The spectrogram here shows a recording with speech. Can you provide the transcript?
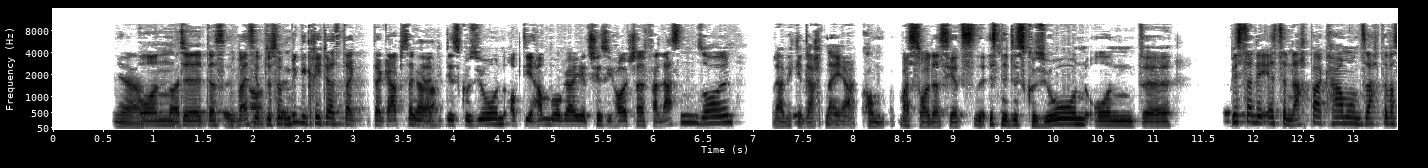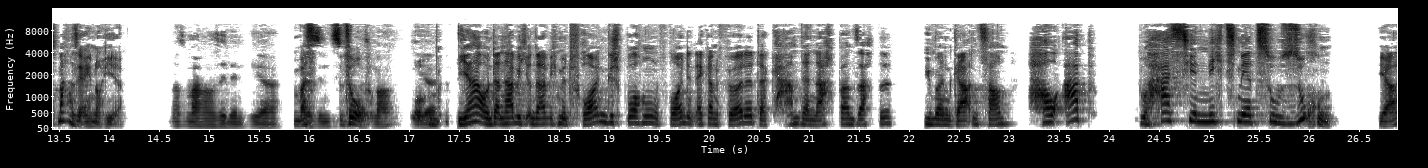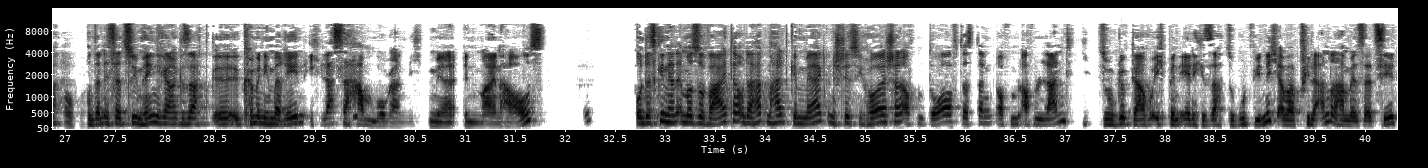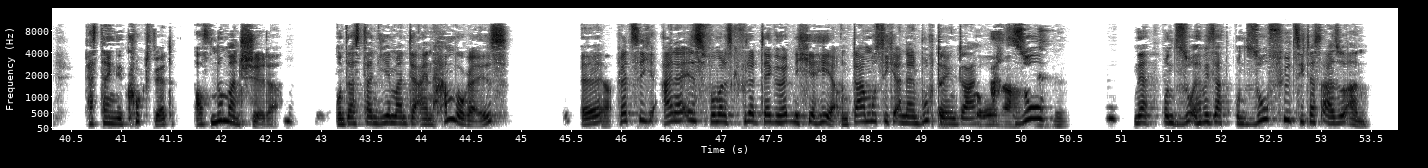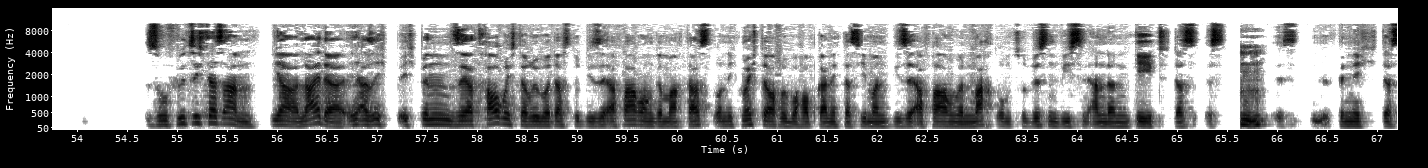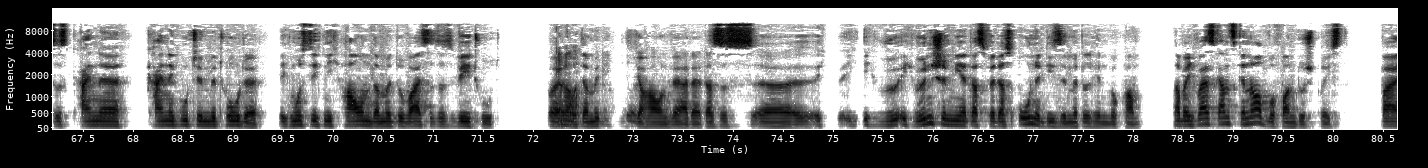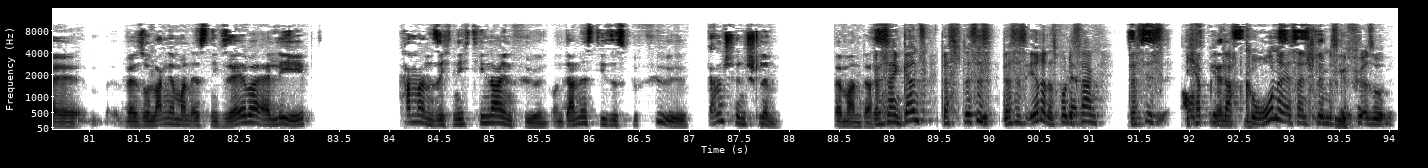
Ja, und äh, das, ich weiß nicht, ob du das mitgekriegt hast, da, da gab es dann ja. ja. die Diskussion, ob die Hamburger jetzt Schleswig-Holstein verlassen sollen. Und da habe ich gedacht, na ja, komm, was soll das jetzt? Ist eine Diskussion und äh, bis dann der erste Nachbar kam und sagte, was machen Sie eigentlich noch hier? Was machen Sie denn hier? Was, sind Sie, so, was hier? ja, und dann habe ich und dann habe ich mit Freunden gesprochen, Freund in Eckernförde, da kam der Nachbar und sagte über den Gartenzaun, hau ab, du hast hier nichts mehr zu suchen. Ja, okay. und dann ist er zu ihm hingegangen und gesagt, äh, können wir nicht mehr reden, ich lasse Hamburger nicht mehr in mein Haus. Und das ging dann immer so weiter und da hat man halt gemerkt in Schleswig-Holstein auf dem Dorf, dass dann auf dem, auf dem Land, zum Glück da, wo ich bin, ehrlich gesagt, so gut wie nicht, aber viele andere haben mir das erzählt, dass dann geguckt wird auf Nummernschilder. Und dass dann jemand, der ein Hamburger ist, äh, ja. plötzlich einer ist, wo man das Gefühl hat, der gehört nicht hierher. Und da muss ich an dein Buch denken, ach so, ne, und so, habe ich gesagt, und so fühlt sich das also an. So fühlt sich das an. Ja, leider. Also ich, ich bin sehr traurig darüber, dass du diese Erfahrungen gemacht hast und ich möchte auch überhaupt gar nicht, dass jemand diese Erfahrungen macht, um zu wissen, wie es den anderen geht. Das ist, mhm. ist finde ich, das ist keine, keine gute Methode. Ich muss dich nicht hauen, damit du weißt, dass es weh tut. Äh, genau. damit ich nicht gehauen werde. Das ist, äh, ich, ich, ich wünsche mir, dass wir das ohne diese Mittel hinbekommen. Aber ich weiß ganz genau, wovon du sprichst. Weil, weil solange man es nicht selber erlebt, kann man sich nicht hineinfühlen. Und dann ist dieses Gefühl ganz schön schlimm, wenn man das. Das ist ein ganz, das, das ist, das ist irre. Das wollte ich sagen. Das ist, ich habe gedacht, Corona ist ein schlimmes Gefühl. Also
